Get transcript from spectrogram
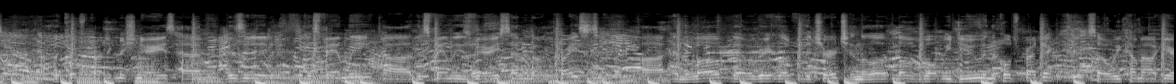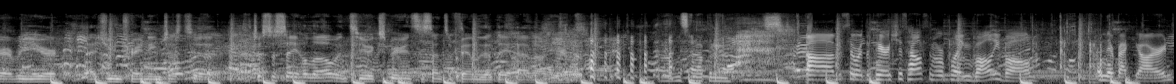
Years, the Culture Project missionaries have visited this family. Uh, this family is very centered on Christ uh, and the love. They have a great love for the church and the lo- love of what we do in the Culture Project. So we come out here every year at June training just to just to say hello and to experience the sense of family that they have out here. What's happening? Um, so we're at the parish's house and we're playing volleyball in their backyard.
